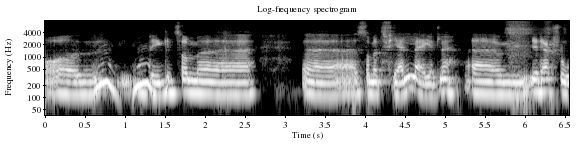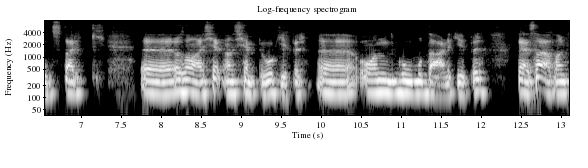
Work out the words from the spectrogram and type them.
og bygd som uh, som et fjell, egentlig. Eh, reaksjonssterk. Uh, altså han er kjem- en kjempegod keeper, og en god, moderne keeper. Det eneste er at han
